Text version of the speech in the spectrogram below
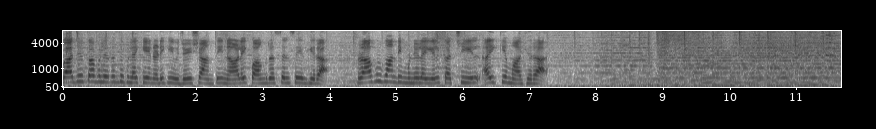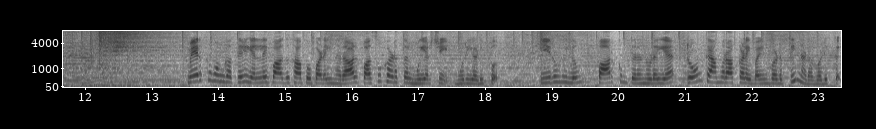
பாஜகவிலிருந்து விலகிய நடிகை விஜயசாந்தி நாளை காங்கிரஸில் சேர்கிறார். ராகுல் காந்தி முன்னிலையில் கட்சியில் ஐக்கியமாகிறார். மேற்கு வங்கத்தில் எல்லை பாதுகாப்பு படையினரால் பசு கடத்தல் முயற்சி முறியடிப்பு. இருளிலும் பார்க்கும் திறனுடைய ட்ரோன் கேமராக்களை பயன்படுத்தி நடவடிக்கை.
